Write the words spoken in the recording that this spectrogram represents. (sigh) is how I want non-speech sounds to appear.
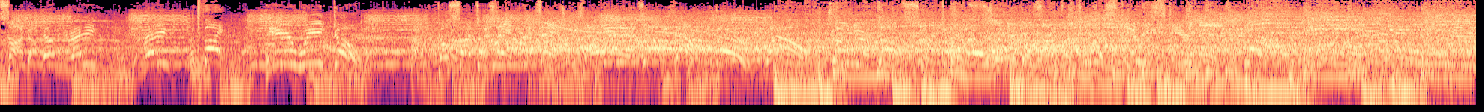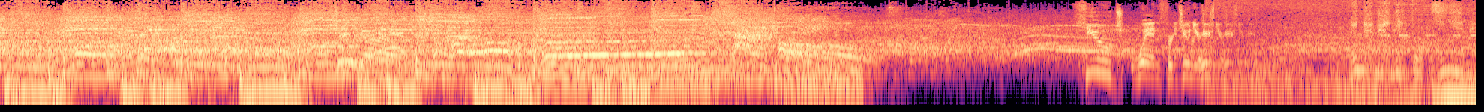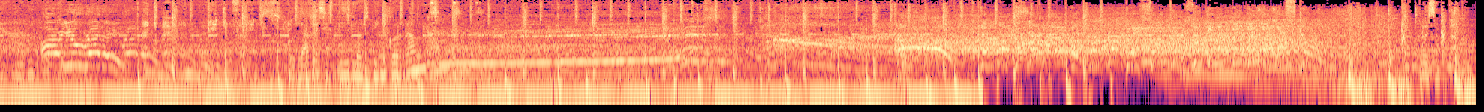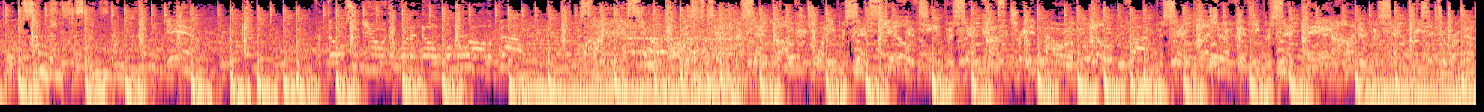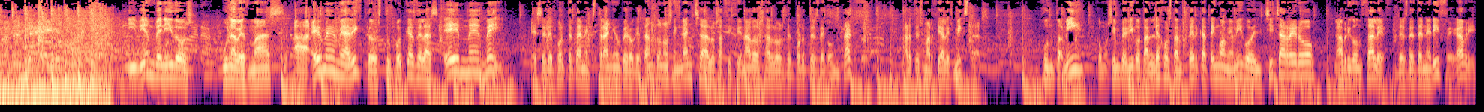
saga. Gentlemen, you ready? You ready? Let's fight! Here we go. Dos Santos win for Junior. Here's, here's, MMA Adictos. MMA Adictos. Are you ready? MMA. ¿Podrá resistir los cinco rounds? Presentado bienvenidos una vez más a MM Adictos, tu podcast de las MMA. Ese deporte tan extraño pero que tanto nos engancha a los aficionados a los deportes de contacto, artes marciales mixtas. Junto a mí, como siempre digo, tan lejos, tan cerca, tengo a mi amigo el chicharrero Gabri González, desde Tenerife. Gabri.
